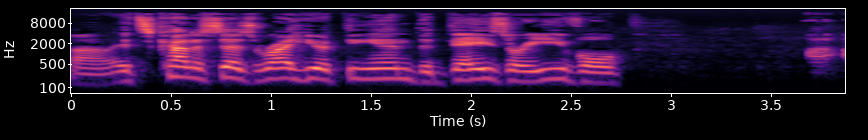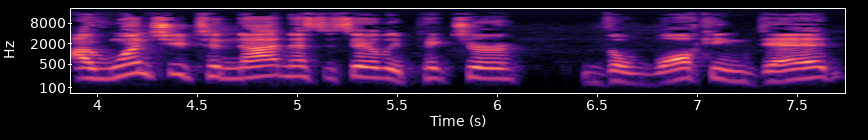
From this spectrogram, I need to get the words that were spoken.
Uh, it kind of says right here at the end, the days are evil. I want you to not necessarily picture the walking dead.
